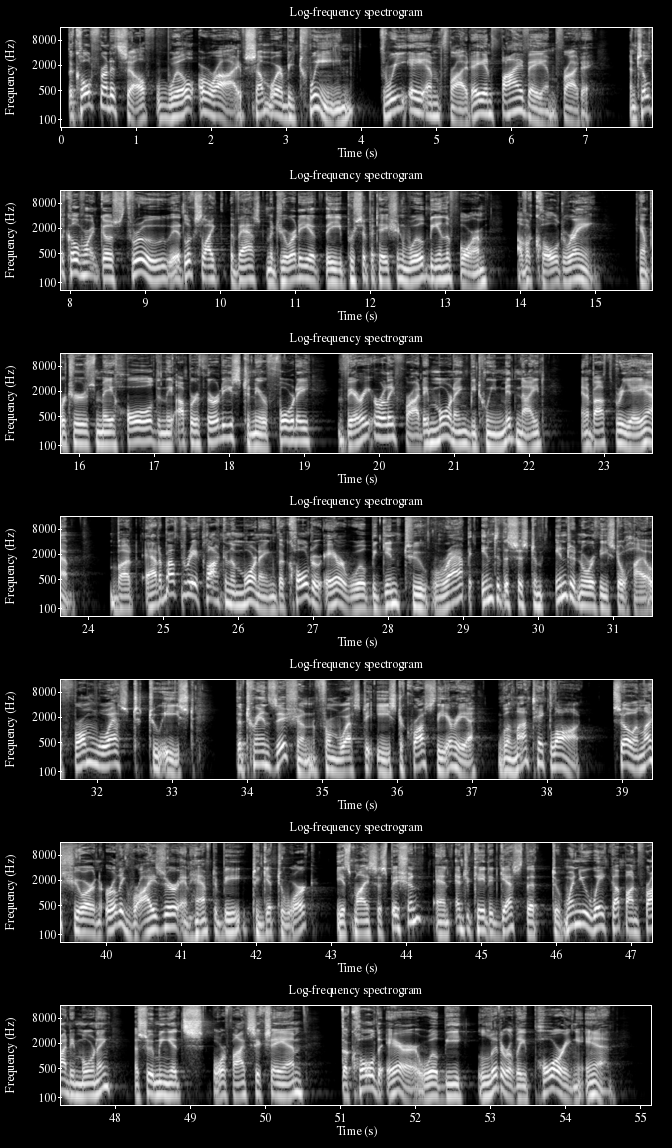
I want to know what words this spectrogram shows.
The cold front itself will arrive somewhere between 3 a.m. Friday and 5 a.m. Friday. Until the front goes through, it looks like the vast majority of the precipitation will be in the form of a cold rain. Temperatures may hold in the upper 30s to near 40 very early Friday morning between midnight and about 3 a.m. But at about 3 o'clock in the morning, the colder air will begin to wrap into the system into northeast Ohio from west to east. The transition from west to east across the area will not take long. So, unless you're an early riser and have to be to get to work, it's my suspicion and educated guess that when you wake up on Friday morning, assuming it's 4, 5, 6 a.m., the cold air will be literally pouring in,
